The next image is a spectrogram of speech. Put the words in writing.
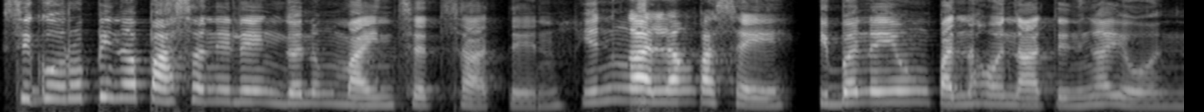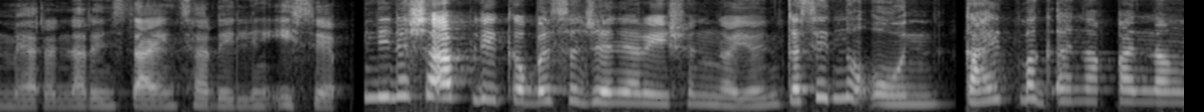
siguro pinapasa nila yung ganong mindset sa atin. Yun nga lang kasi, iba na yung panahon natin ngayon, meron na rin tayong sariling isip. Hindi na siya applicable sa generation ngayon. Kasi noon, kahit mag-anak ka ng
